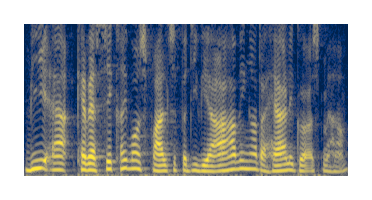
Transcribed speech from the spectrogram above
Vi er, kan være sikre i vores frelse, fordi vi er arvinger, der herliggøres med ham.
